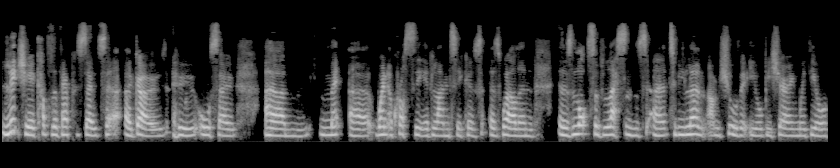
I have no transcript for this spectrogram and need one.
literally a couple of episodes ago, who also um, uh, went across the Atlantic as as well, and there's lots of lessons uh, to be learned. I'm sure that you'll be sharing with your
